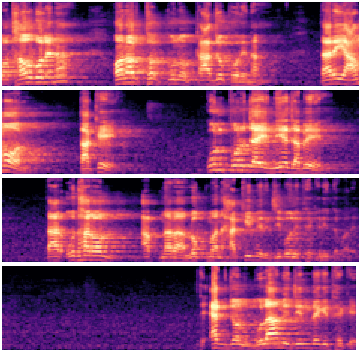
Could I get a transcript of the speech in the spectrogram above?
কথাও বলে না, অনর্থক কোনো কাজও করে না, তার এই আমল তাকে কোন পর্যায়ে নিয়ে যাবে? তার উদাহরণ আপনারা লোকমান হাকিমের জীবনী থেকে নিতে পারেন। একজন গোলামি জিন্দেগি থেকে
